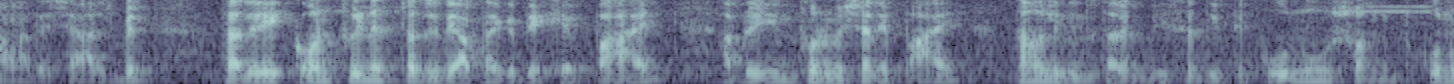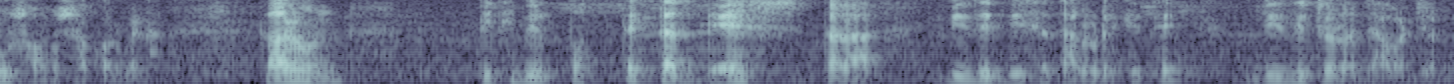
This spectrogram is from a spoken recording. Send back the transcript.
বাংলাদেশে আসবেন। তাদের এই কনফিডেন্সটা যদি আপনাকে দেখে পায়, আপনার ইনফরমেশানে পায়, তাহলে কিন্তু তারা ভিসা দিতে কোনো কোনো সমস্যা করবে না। কারণ পৃথিবীর প্রত্যেকটা দেশ তারা ভিজিট ভিসা চালু রেখেছে ভিজিটররা যাওয়ার জন্য।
